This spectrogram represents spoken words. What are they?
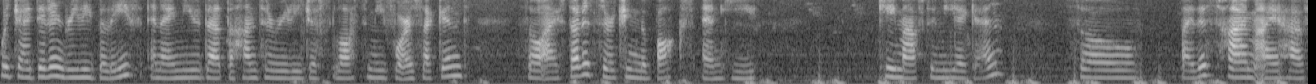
which I didn't really believe and I knew that the hunter really just lost me for a second. So I started searching the box and he came after me again. So by this time I have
